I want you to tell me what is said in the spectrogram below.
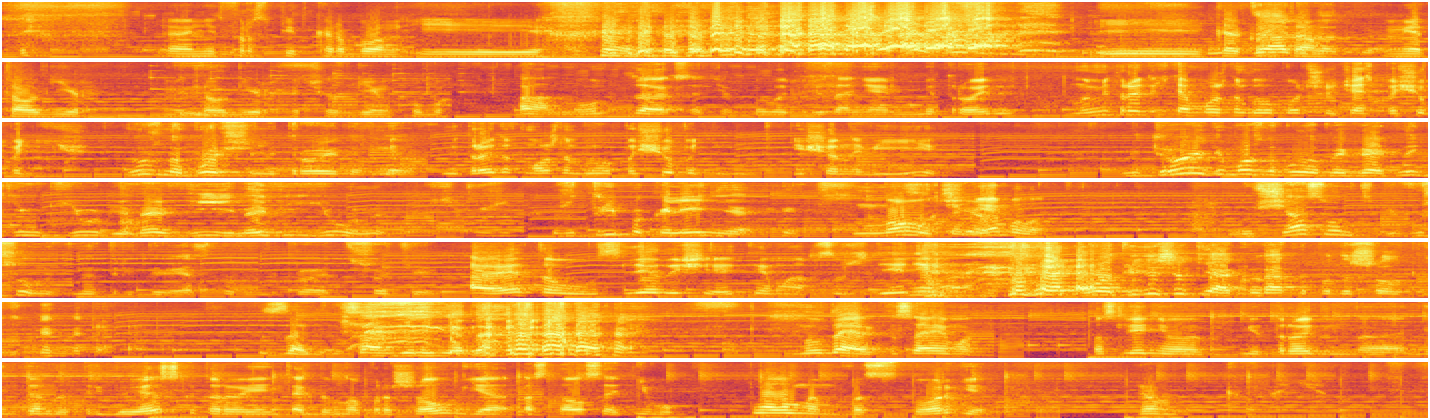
Э, Need for Speed Carbon и... И как он там? Metal Gear. Metal Gear хочу с GameCube. А, ну да, кстати, было переиздание Метроиды. Ну, Метроиды хотя можно было большую часть пощупать. Нужно больше метроидов, да. Метроидов можно было пощупать еще на Wii. Метроиды можно было поиграть на GameCube, на Wii, на Wii U. на- Уже, уже три поколения. Новых-то Зачем? не было. Ну сейчас он тебе вышел на 3DS, тот Метроид. Что тебе? А это у- следующая тема обсуждения. Вот видишь, как я аккуратно подошел к ней. Сзади. На самом деле нет. Ну да, касаемо последнего Метроида на Nintendo 3DS, которого я не так давно прошел, я остался от него в полном восторге. Прям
